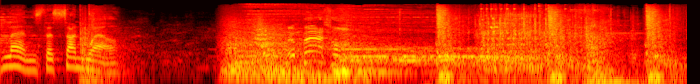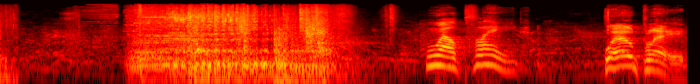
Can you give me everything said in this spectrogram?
Cleanse the Sunwell. The battle! Well played. Well played.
